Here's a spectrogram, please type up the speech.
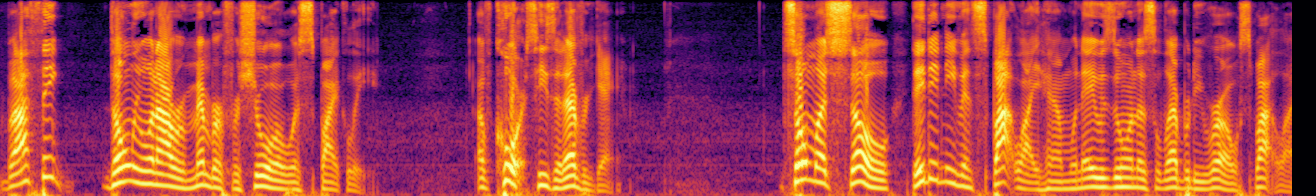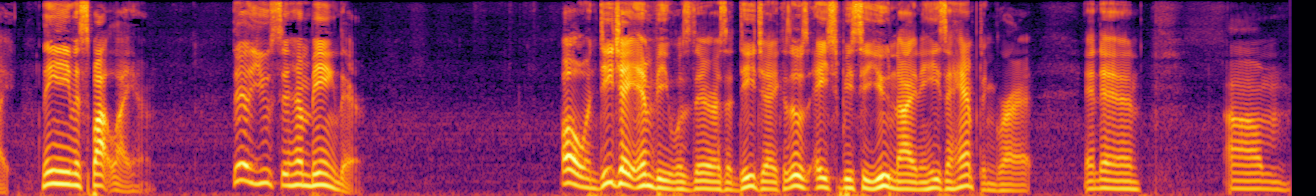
But I think the only one I remember for sure was Spike Lee. Of course, he's at every game. So much so, they didn't even spotlight him when they was doing the celebrity row spotlight. They didn't even spotlight him. They're used to him being there. Oh, and DJ Envy was there as a DJ because it was HBCU night and he's a Hampton grad. And then, um,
